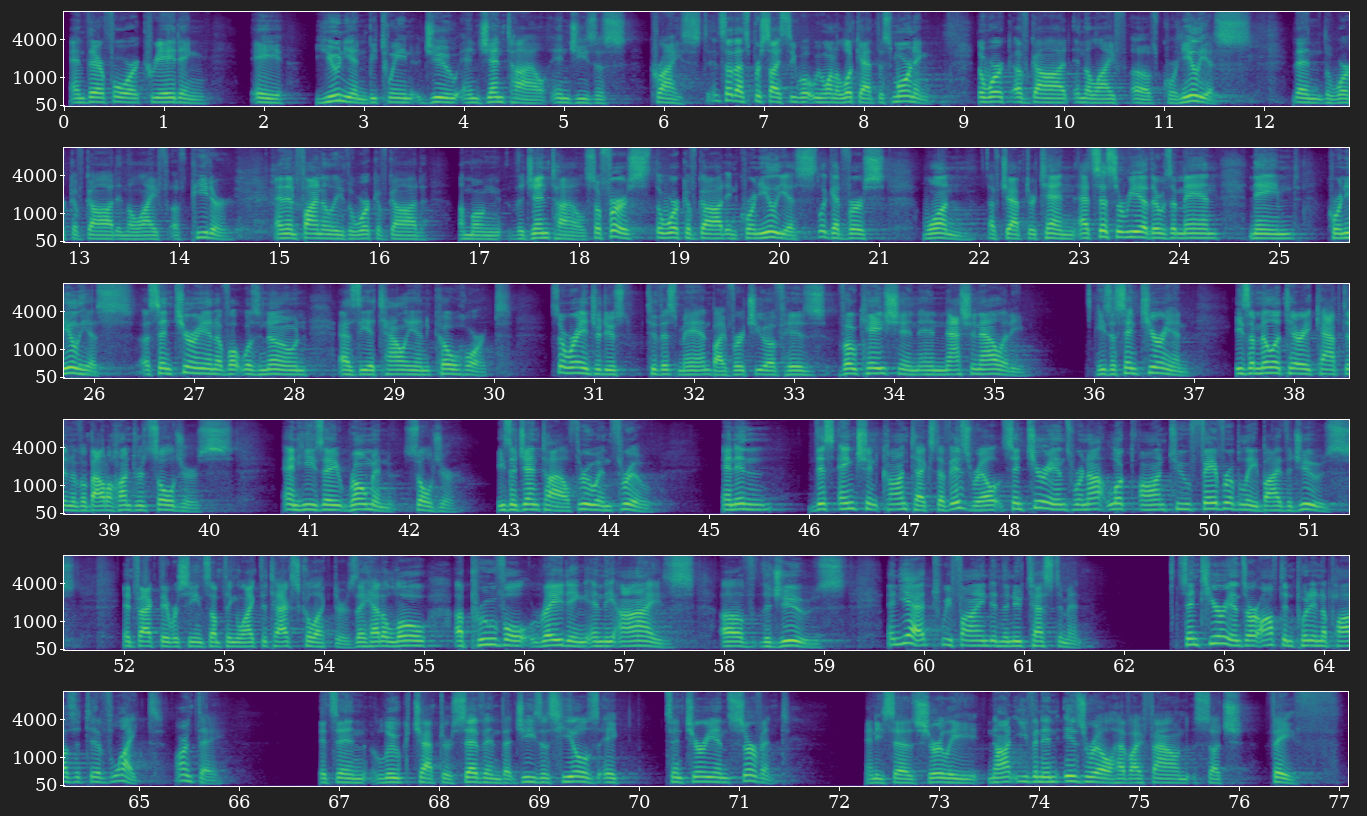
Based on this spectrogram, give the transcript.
and therefore creating a union between Jew and Gentile in Jesus Christ. And so that's precisely what we want to look at this morning the work of God in the life of Cornelius, then the work of God in the life of Peter, and then finally the work of God among the Gentiles. So, first, the work of God in Cornelius. Look at verse 1 of chapter 10. At Caesarea, there was a man named Cornelius, a centurion of what was known as the Italian cohort. So, we're introduced to this man by virtue of his vocation and nationality. He's a centurion, he's a military captain of about 100 soldiers, and he's a Roman soldier. He's a Gentile through and through. And in this ancient context of Israel, centurions were not looked on too favorably by the Jews. In fact, they were seen something like the tax collectors. They had a low approval rating in the eyes of the Jews. And yet, we find in the New Testament, centurions are often put in a positive light, aren't they? It's in Luke chapter 7 that Jesus heals a centurion's servant and he says, Surely not even in Israel have I found such faith.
